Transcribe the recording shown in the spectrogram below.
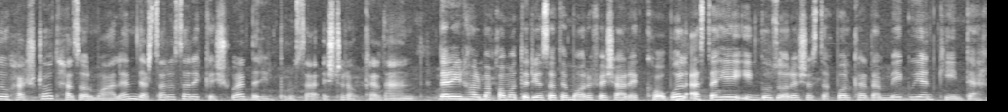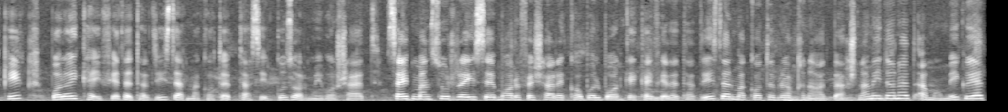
180 هزار معلم در سراسر کشور در این پروسه اشتراک کردند. در این حال مقامات ریاست معارف شهر کابل از تهیه این گزارش استقبال کردن می‌گویند که این تحقیق بالای کیفیت تدریس در مکاتب تاثیرگذار می باشد سید منصور رئیس معارف شهر کابل بان که کیفیت تدریس در مکاتب را قناعت بخش نمی داند اما می‌گوید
